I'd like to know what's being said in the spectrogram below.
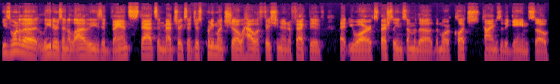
He's one of the leaders in a lot of these advanced stats and metrics that just pretty much show how efficient and effective that you are, especially in some of the the more clutch times of the game. So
